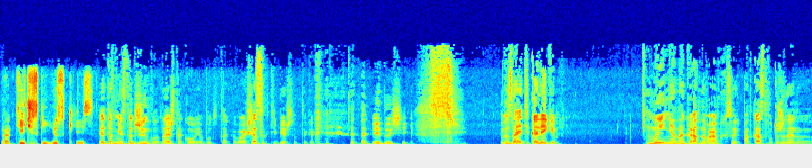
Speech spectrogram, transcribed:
Практический use case. Это вместо джингла, знаешь, такого я буду так обращаться к тебе, чтобы ты как ведущий. Вы знаете, коллеги, мы неоднократно в рамках своих подкастов, вот уже, наверное,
